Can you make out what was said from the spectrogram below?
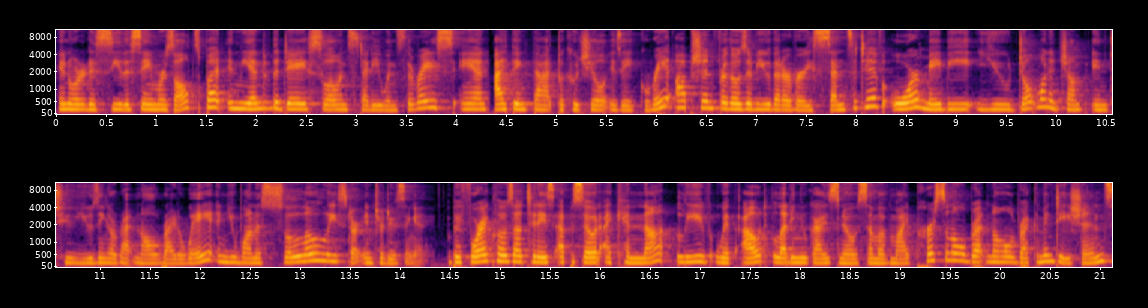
in order to see the same results, but in the end of the day, slow and steady wins the race. And I think that bakuchiol is a great option for those of you that are very sensitive or maybe you don't want to jump into using a retinol right away and you want to slowly start introducing it. Before I close out today's episode, I cannot leave without letting you guys know some of my personal retinol recommendations.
